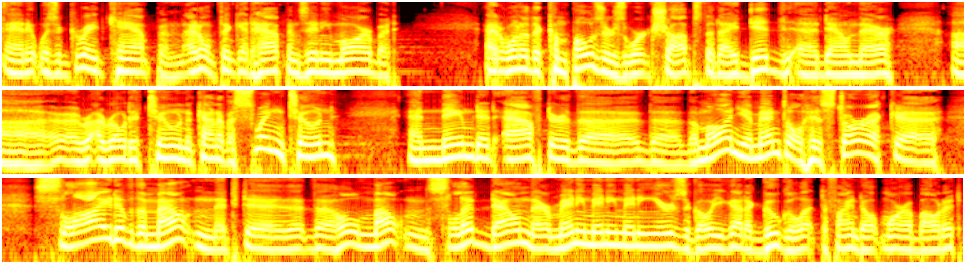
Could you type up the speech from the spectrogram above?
And it was a great camp, and I don't think it happens anymore, but at one of the composers' workshops that I did uh, down there, uh, I wrote a tune, a kind of a swing tune, and named it after the the, the monumental, historic uh, slide of the mountain. That uh, the whole mountain slid down there many, many, many years ago. You got to Google it to find out more about it.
